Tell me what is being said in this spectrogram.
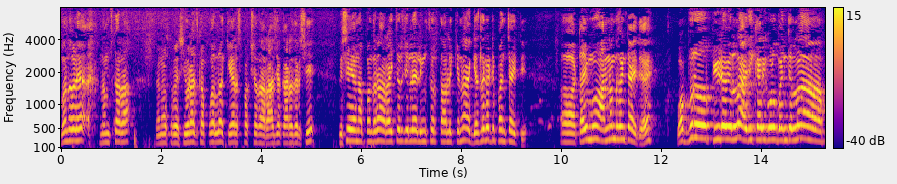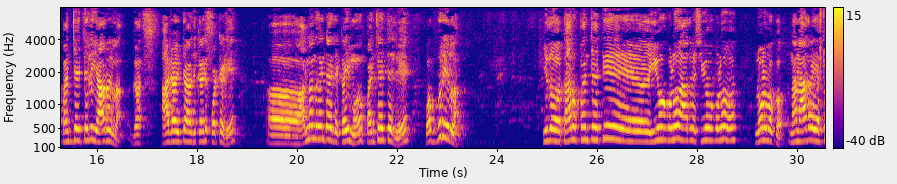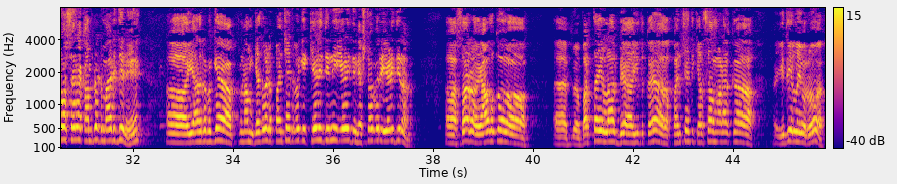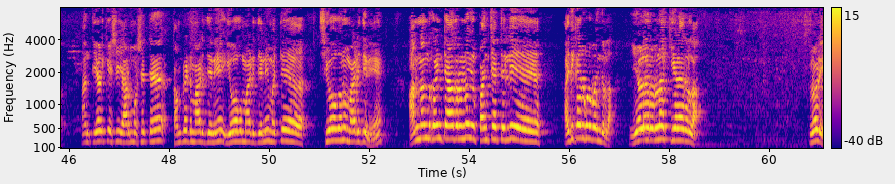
ಬಂಧುಗಳೇ, ನಮಸ್ಕಾರ. ನನ್ನ ಹೆಸರು Shivraj Kappal K R S ಪಕ್ಷದ ರಾಜ್ಯ ಕಾರ್ಯದರ್ಶಿ. ವಿಷಯ ಏನಪ್ಪ ಅಂದ್ರೆ, ರಾಯಚೂರು ಜಿಲ್ಲೆ ಲಿಂಗಸೂರು ತಾಲೂಕಿನ ಗೆಜ್ಲಗಟ್ಟಿ ಪಂಚಾಯಿತಿ. ಟೈಮು ಹನ್ನೊಂದು ಗಂಟೆ ಇದೆ ಒಬ್ಬರು ಪಿ ಡಿ ಇಲ್ಲ, ಅಧಿಕಾರಿಗಳು ಬಂದಿಲ್ಲ, ಪಂಚಾಯತಿಯಲ್ಲಿ ಯಾರೂ ಇಲ್ಲ. ಗ ಆಡಳಿತ ಅಧಿಕಾರಿ ಕೊಠಡಿ ಹನ್ನೊಂದು ಗಂಟೆ ಇದೆ ಟೈಮು, ಪಂಚಾಯತಿಯಲ್ಲಿ ಒಬ್ಬರು ಇಲ್ಲ. ಇದು ತಾಲೂಕ್ ಪಂಚಾಯತಿ ಒಗಳು, ಆದರೆ ಸಿ ಒಗಳು ನೋಡಬೇಕು. ನಾನು ಆದರೆ ಎಷ್ಟೋ ಸರಿ ಕಂಪ್ಲೇಂಟ್ ಮಾಡಿದ್ದೀನಿ. ಅದರ ಬಗ್ಗೆ ನಮ್ಮ ಗೆದಗಡೆ ಪಂಚಾಯತ್ ಬಗ್ಗೆ ಕೇಳಿದ್ದೀನಿ, ಹೇಳಿದ್ದೀನಿ. ಎಷ್ಟೋ ಬೇರೆ ಹೇಳಿದ್ದೀನಿ ನಾನು. ಸರ್ ಯಾವುದಕ್ಕೂ ಬರ್ತಾ ಇಲ್ಲ. ಇದಕ್ಕೆ ಪಂಚಾಯತಿ ಕೆಲಸ ಮಾಡೋಕೆ ಇದಿಲ್ಲ ಇವರು. ಅಂತ ಹೇಳ್ಕೇಶಿ ಎರಡು ಮೂರು ಸತಿ ಕಂಪ್ಲೇಂಟ್ ಮಾಡಿದ್ದೀನಿ, ಯೋಗ ಮಾಡಿದ್ದೀನಿ, ಮತ್ತು ಶಿವೋಗನೂ ಮಾಡಿದ್ದೀನಿ. ಹನ್ನೊಂದು ಗಂಟೆ ಆದ್ರೂ ಇವ್ರು ಪಂಚಾಯತಿಯಲ್ಲಿ ಅಧಿಕಾರಿಗಳು ಬಂದಿಲ್ಲ. ಹೇಳೋರಿಲ್ಲ ಕೇಳೋರಿಲ್ಲ. ನೋಡಿ,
